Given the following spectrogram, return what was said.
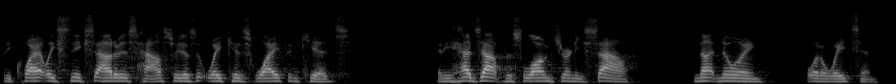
But he quietly sneaks out of his house so he doesn't wake his wife and kids. And he heads out for this long journey south, not knowing what awaits him.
